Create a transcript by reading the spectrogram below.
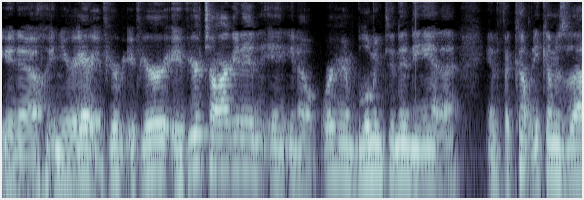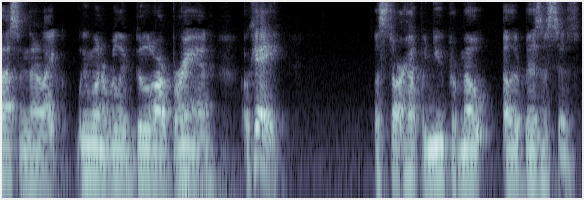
you know in your area. If you're if you're if you're targeted in, you know we're here in bloomington indiana and if a company comes to us and they're like we want to really build our brand okay let's start helping you promote other businesses.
